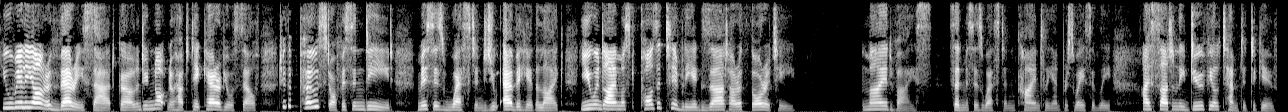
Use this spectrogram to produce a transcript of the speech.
You really are a very sad girl, and do not know how to take care of yourself. To the post office, indeed! Mrs. Weston, did you ever hear the like? You and I must positively exert our authority." "My advice," said Mrs. Weston, kindly and persuasively, "I certainly do feel tempted to give.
